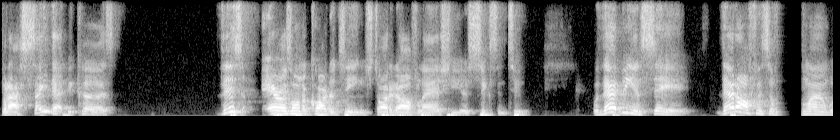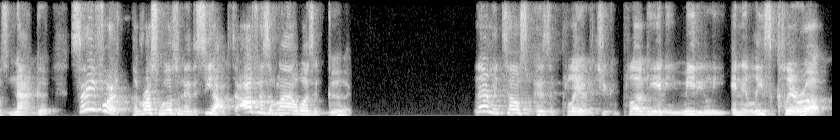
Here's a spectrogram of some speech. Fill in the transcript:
But I say that because this Arizona Cardinal team started off last year six and two. With that being said, that offensive line was not good. Same for the Russell Wilson and the Seahawks. The offensive line wasn't good. Laremy Tunsil is a player that you can plug in immediately and at least clear up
